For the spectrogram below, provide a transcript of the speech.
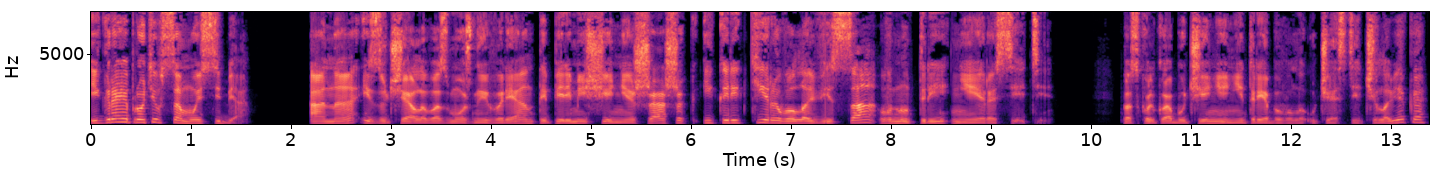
играя против самой себя. Она изучала возможные варианты перемещения шашек и корректировала веса внутри нейросети. Поскольку обучение не требовало участия человека,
